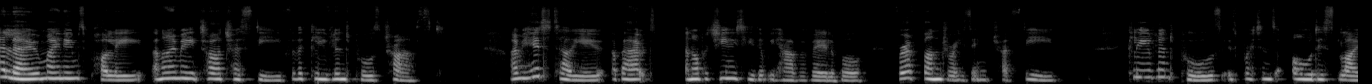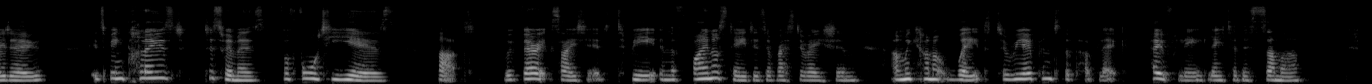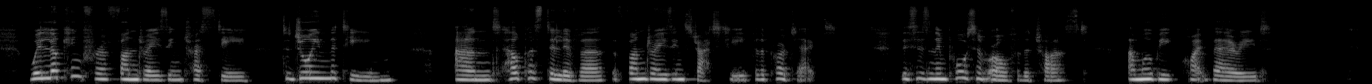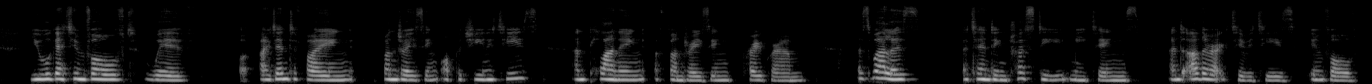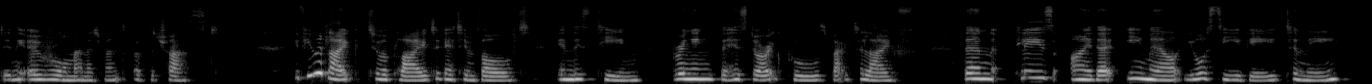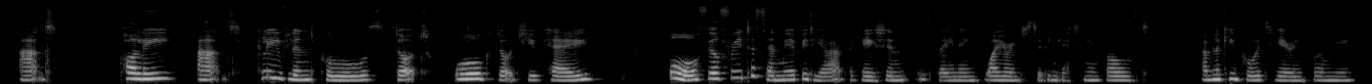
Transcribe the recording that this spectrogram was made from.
Hello, my name's Polly and I'm HR Trustee for the Cleveland Pools Trust. I'm here to tell you about an opportunity that we have available for a fundraising trustee. Cleveland Pools is Britain's oldest Lido. It's been closed to swimmers for 40 years, but we're very excited to be in the final stages of restoration and we cannot wait to reopen to the public, hopefully later this summer. We're looking for a fundraising trustee to join the team and help us deliver the fundraising strategy for the project. This is an important role for the Trust and will be quite varied. You will get involved with uh, identifying fundraising opportunities and planning a fundraising programme, as well as attending trustee meetings and other activities involved in the overall management of the Trust. If you would like to apply to get involved in this team bringing the historic pools back to life, then please either email your CV to me at polly at clevelandpools.org.uk or feel free to send me a video application explaining why you're interested in getting involved. I'm looking forward to hearing from you.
